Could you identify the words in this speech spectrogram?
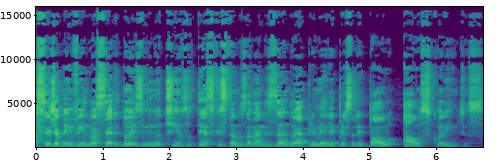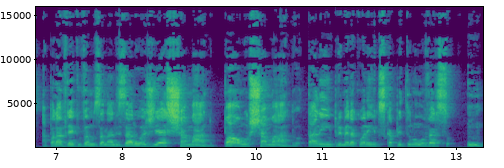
seja bem-vindo à série Dois Minutinhos. O texto que estamos analisando é a primeira epístola de Paulo aos Coríntios. A palavrinha que vamos analisar hoje é chamado. Paulo chamado. Está ali em 1 Coríntios, capítulo 1, verso 1.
